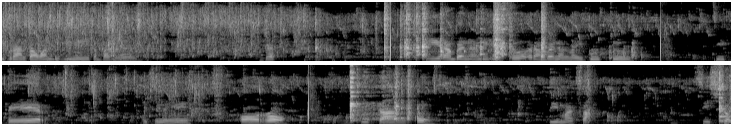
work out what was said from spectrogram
di perantauan begini tempatnya. Enggak. Di rambanan di isu rambanan mai bojo. Ciper ini jenenge koro. Di kangkung. Dimasak sisuk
